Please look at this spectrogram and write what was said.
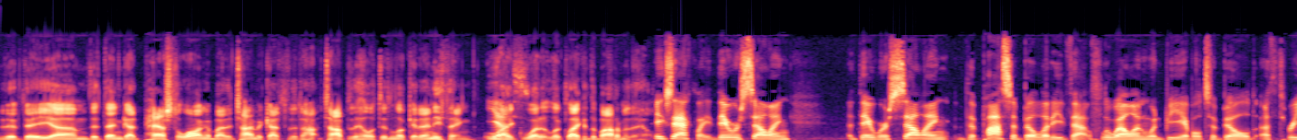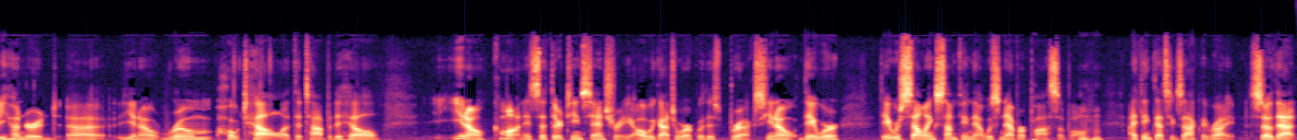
that they um, that then got passed along, and by the time it got to the to- top of the hill, it didn't look at anything yes. like what it looked like at the bottom of the hill. Exactly. They were selling. They were selling the possibility that Llewellyn would be able to build a 300, uh, you know, room hotel at the top of the hill you know, come on, it's the 13th century. All we got to work with is bricks. You know, they were they were selling something that was never possible. Mm-hmm. I think that's exactly right. So that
